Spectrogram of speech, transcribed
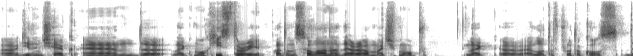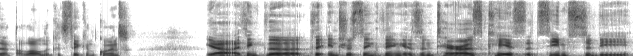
uh, didn't check and uh, like more history. But on Solana there are much more like a lot of protocols that allow liquid staking coins. Yeah, I think the the interesting thing is in Terra's case, it seems to be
